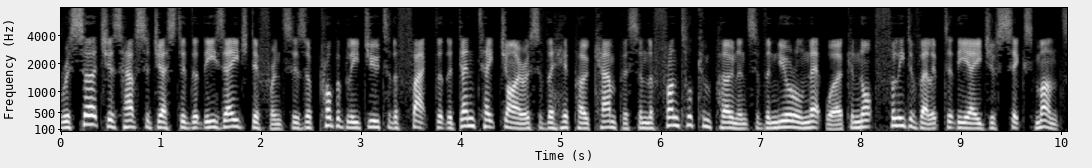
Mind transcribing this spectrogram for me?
Researchers have suggested that these age differences are probably due to the fact that the dentate gyrus of the hippocampus and the frontal components of the neural network are not fully developed at the age of six months.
